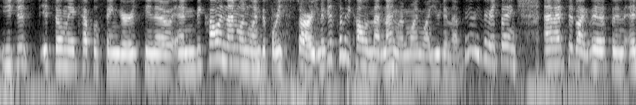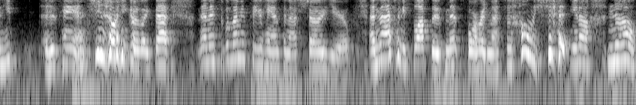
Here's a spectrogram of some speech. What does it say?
you just, it's only a couple fingers, you know, and be calling 911 before you start. You know, get somebody calling that 911 while you're doing that very, very thing. And I said like this, and, and he his hands, you know, and he goes like that. And I said, well, let me see your hands and I'll show you. And that's when he flopped those mitts forward and I said, holy shit, you know, no.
